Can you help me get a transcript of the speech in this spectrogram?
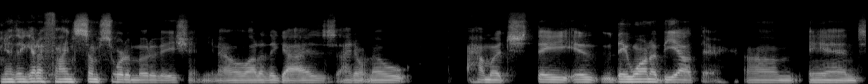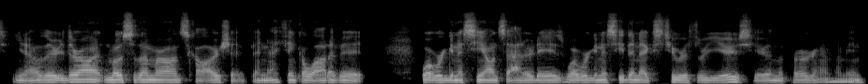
you know, they got to find some sort of motivation. You know, a lot of the guys, I don't know how much they they want to be out there um, and you know they're they're on most of them are on scholarship and i think a lot of it what we're going to see on saturday is what we're going to see the next two or three years here in the program i mean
